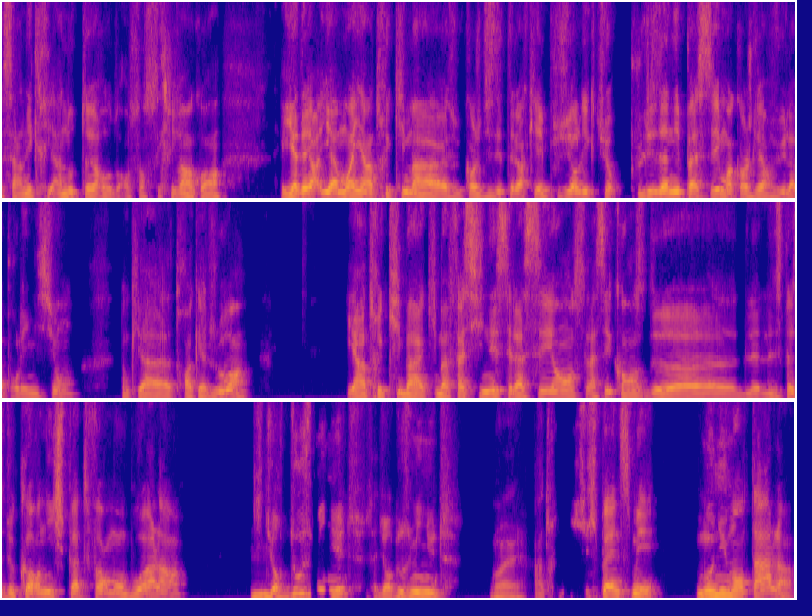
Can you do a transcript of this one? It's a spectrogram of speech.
c'est un écrit, un auteur au- en sens écrivain, quoi. hein. Et il y a d'ailleurs, il y a, moi, il y a un truc qui m'a, quand je disais tout à l'heure qu'il y avait plusieurs lectures, plus les années passées, moi, quand je l'ai revu là pour l'émission, donc il y a trois, quatre jours, il y a un truc qui m'a, qui m'a fasciné, c'est la séance, la séquence de, euh, de l'espèce de corniche plateforme en bois, là, qui Mm. dure 12 minutes. Ça dure 12 minutes Ouais. un truc de suspense, mais monumental,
